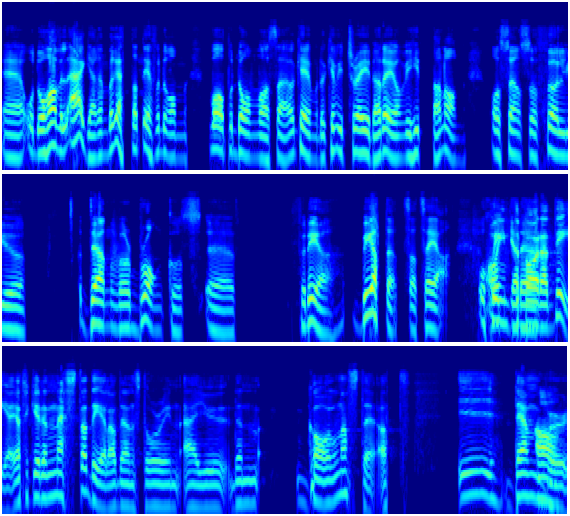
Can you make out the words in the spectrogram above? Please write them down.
Eh, och då har väl ägaren berättat det för dem, varpå de var så här, okej, men då kan vi trada det om vi hittar någon. Och sen så följer Denver Broncos eh, för det betet så att säga. Och, och inte skickade- bara det. Jag tycker den nästa del av den storyn är ju den galnaste att i Denver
